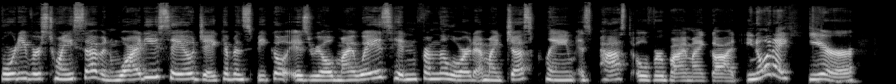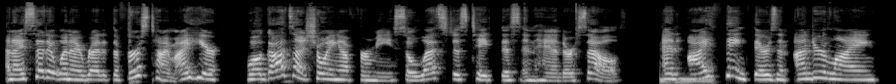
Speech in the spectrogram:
40 verse 27 why do you say o jacob and speak o israel my way is hidden from the lord and my just claim is passed over by my god you know what i hear and i said it when i read it the first time. I hear well god's not showing up for me so let's just take this in hand ourselves. And mm-hmm. i think there's an underlying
